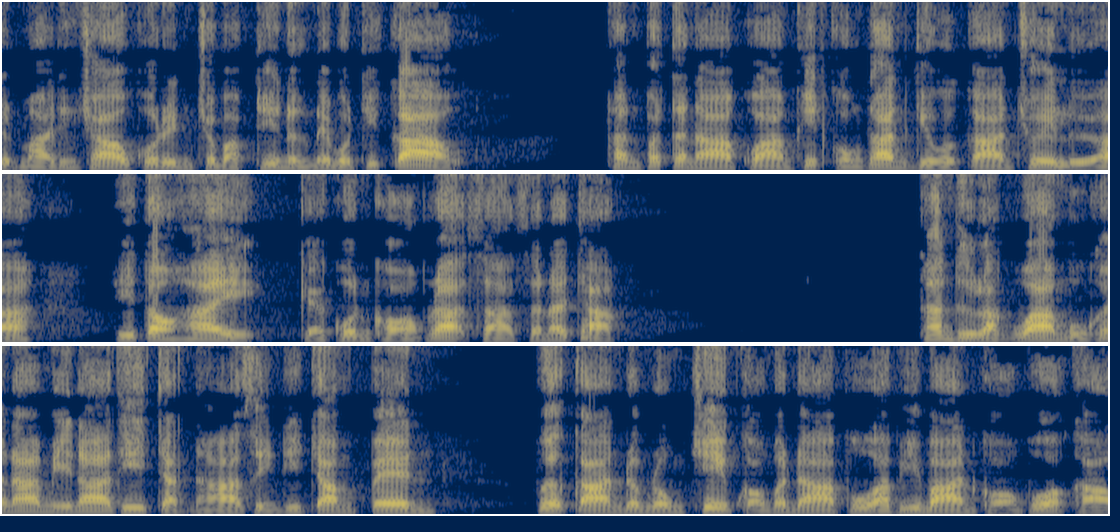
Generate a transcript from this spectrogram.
จดหมายถึงชาวโครินฉบับที่หนึ่งในบทที่ 9 ท่านพัฒนาความคิดของท่านเกี่ยวกับการช่วยเหลือ ที่ต้องให้แก่คนของพระศาสนาจักร ท่านถือหลักว่าหมู่คณะมีหน้าที่จัดหาสิ่งที่จำเป็น เพื่อการดำรงชีพของบรรดาผู้อภิบาลของพวกเขา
